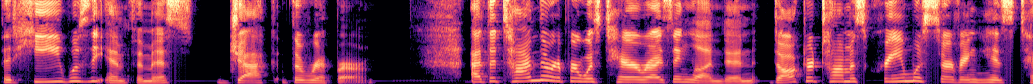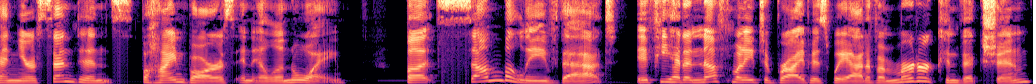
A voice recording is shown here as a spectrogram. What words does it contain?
that he was the infamous Jack the Ripper. At the time the Ripper was terrorizing London, Dr. Thomas Cream was serving his 10 year sentence behind bars in Illinois. But some believe that if he had enough money to bribe his way out of a murder conviction,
